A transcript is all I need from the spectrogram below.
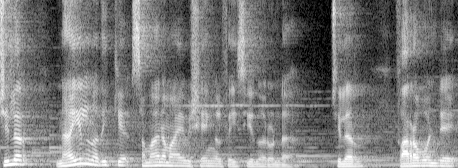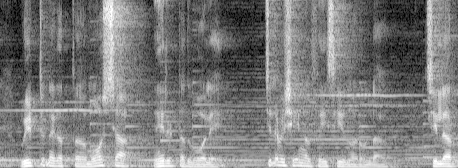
ചിലർ നൈൽ നദിക്ക് സമാനമായ വിഷയങ്ങൾ ഫേസ് ചെയ്യുന്നവരുണ്ട്. ചിലർ ഫറവോന്റെ വീട്ടിനകത്ത് മോശ നേരിട്ടതുപോലെ ചില വിഷയങ്ങൾ ഫേസ് ചെയ്യുന്നവരുണ്ട്. ചിലർ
